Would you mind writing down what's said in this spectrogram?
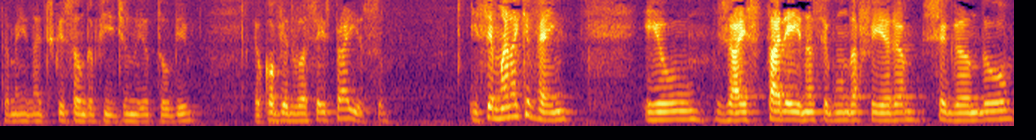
também na descrição do vídeo no YouTube. Eu convido vocês para isso. E semana que vem eu já estarei na segunda-feira chegando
